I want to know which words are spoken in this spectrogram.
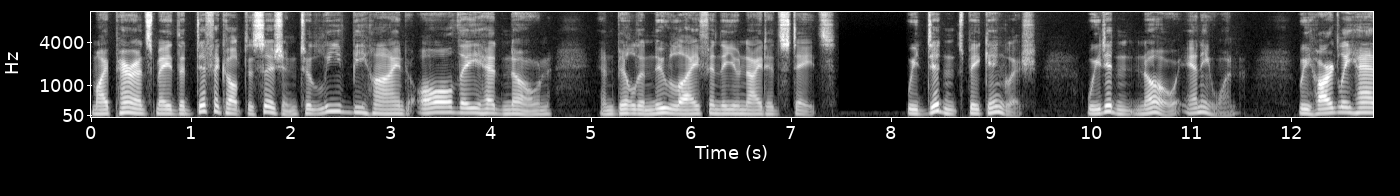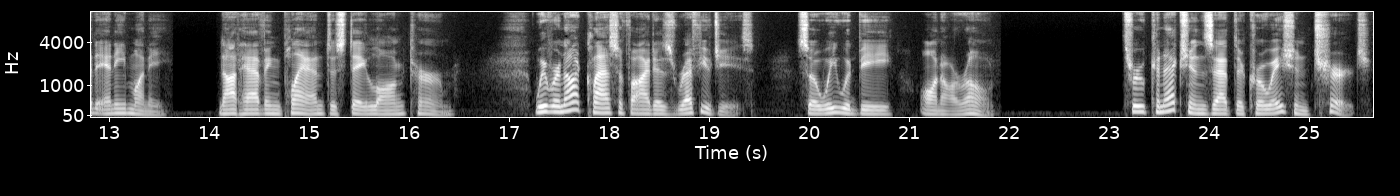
my parents made the difficult decision to leave behind all they had known and build a new life in the United States. We didn't speak English. We didn't know anyone. We hardly had any money, not having planned to stay long term. We were not classified as refugees, so we would be on our own. Through connections at the Croatian church,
